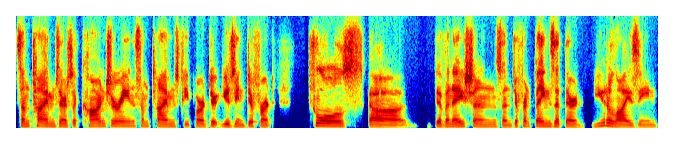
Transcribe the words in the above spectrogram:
Sometimes there's a conjuring. Sometimes people are using different tools, uh, divinations, and different things that they're utilizing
